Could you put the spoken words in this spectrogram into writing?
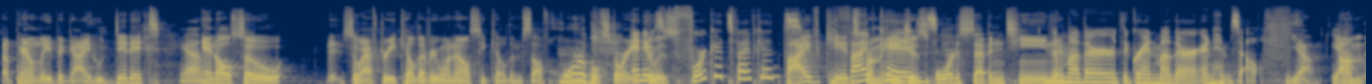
apparently the guy who did it. Yeah. And also, so after he killed everyone else, he killed himself. Horrible story. Mm-hmm. and it, was, four kids, five kids, five kids Five from ages four to 17. The mother, the grandmother, and himself. Yeah. Yeah. Um,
